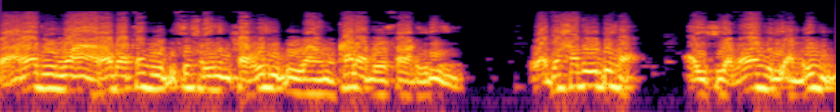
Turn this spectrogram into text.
وأرادوا معارضته بسحرهم فغلبوا وانقلبوا صاغرين. وجحدوا بها. أي في ظاهر أمرهم.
